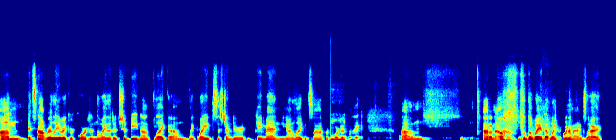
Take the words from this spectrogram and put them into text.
um it's not really like recorded in the way that it should be not like um like white cisgendered gay men you know like it's not recorded like um i don't know the way that like porno mags are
